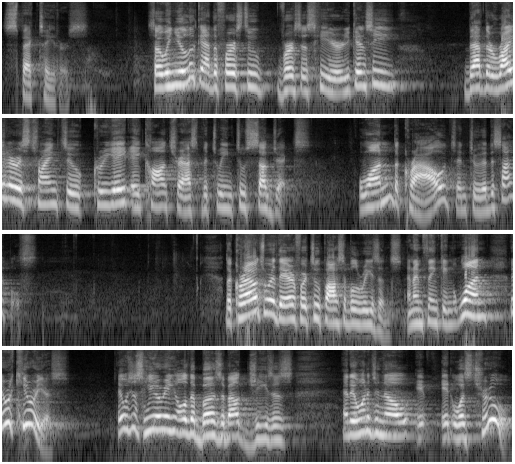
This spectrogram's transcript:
spectators. So when you look at the first two verses here, you can see that the writer is trying to create a contrast between two subjects one, the crowds, and two, the disciples. The crowds were there for two possible reasons. And I'm thinking, one, they were curious. They were just hearing all the buzz about Jesus, and they wanted to know if it was true.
